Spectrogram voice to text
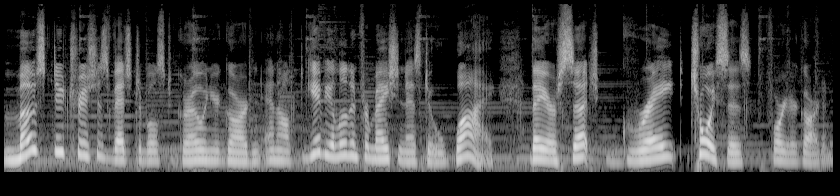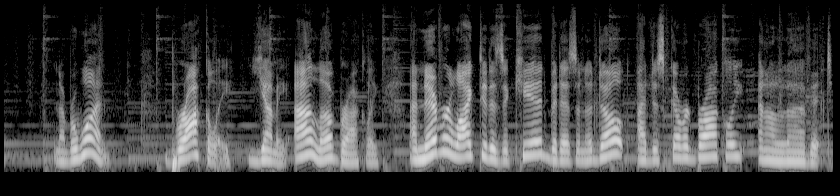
most nutritious vegetables to grow in your garden, and I'll give you a little information as to why they are such great choices for your garden. Number one, broccoli. Yummy. I love broccoli. I never liked it as a kid, but as an adult, I discovered broccoli and I love it.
